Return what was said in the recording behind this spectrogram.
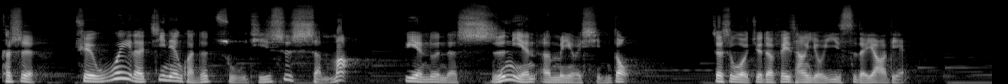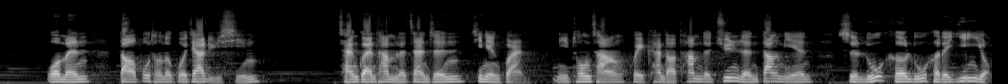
可是却为了纪念馆的主题是什么，辩论了十年而没有行动。这是我觉得非常有意思的要点。我们到不同的国家旅行，参观他们的战争纪念馆，你通常会看到他们的军人当年是如何如何的英勇，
